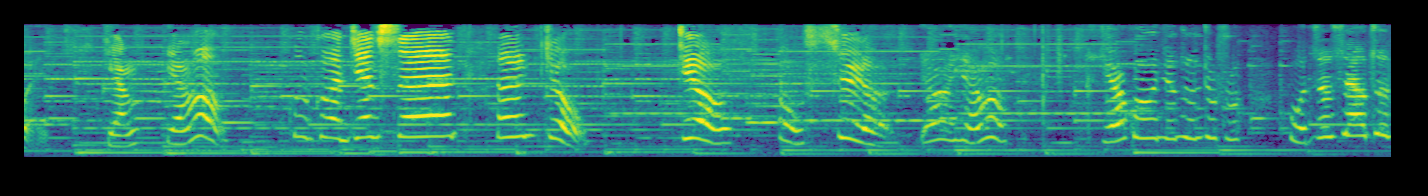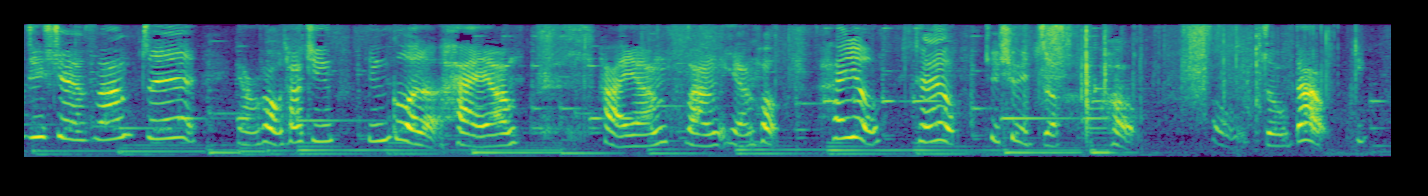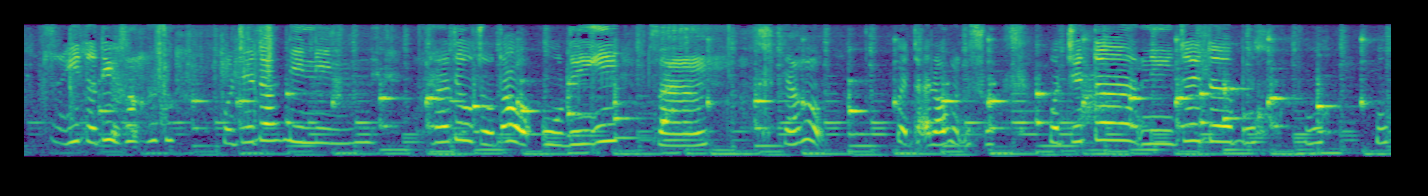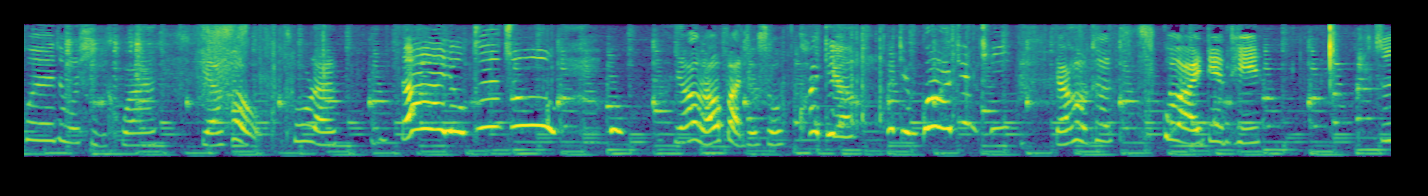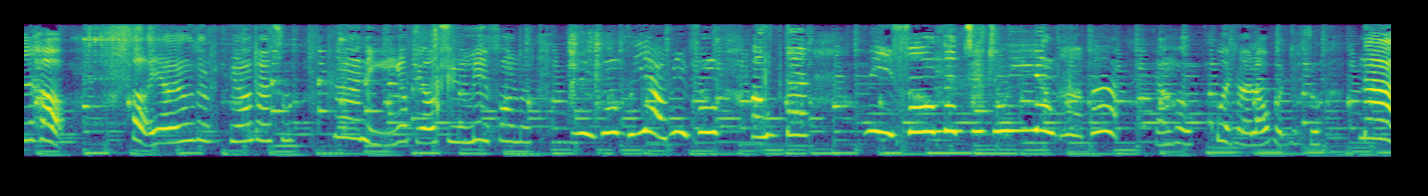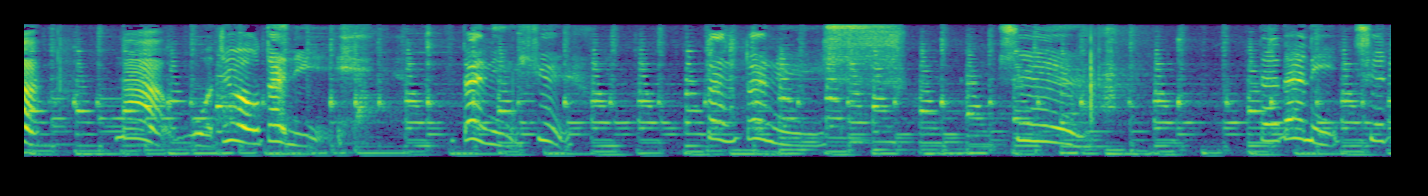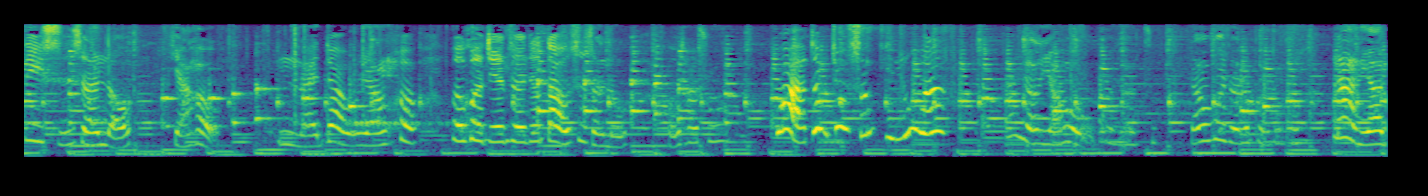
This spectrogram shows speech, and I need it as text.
然然后，困困先生就就去了。然后然后，然后困困先生就说：“我就是要自己选房子。”然后他经经过了海洋海洋房，然后还有还有继续走。好，哦，走到第指一的地方，他说：“我觉得你你，他就走到五零一房，然后老板就说：我觉得你这个不不不会这么喜欢。然后突然啊，有蜘蛛！然后老板就说：快点，快点过来电梯！然后他过来电梯。之后，后然后他然后他说，那你要不要去蜜蜂呢？蜜蜂不要，蜜蜂红的，蜜蜂跟蜘蛛一样可怕。然后柜台老板就说，那那我就带你带你去带带你去带带你去第。十三楼，然后，嗯，来到，然后洛克先生就到四层楼，然后他说：“哇，这不就是长颈鹿吗？”然然后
